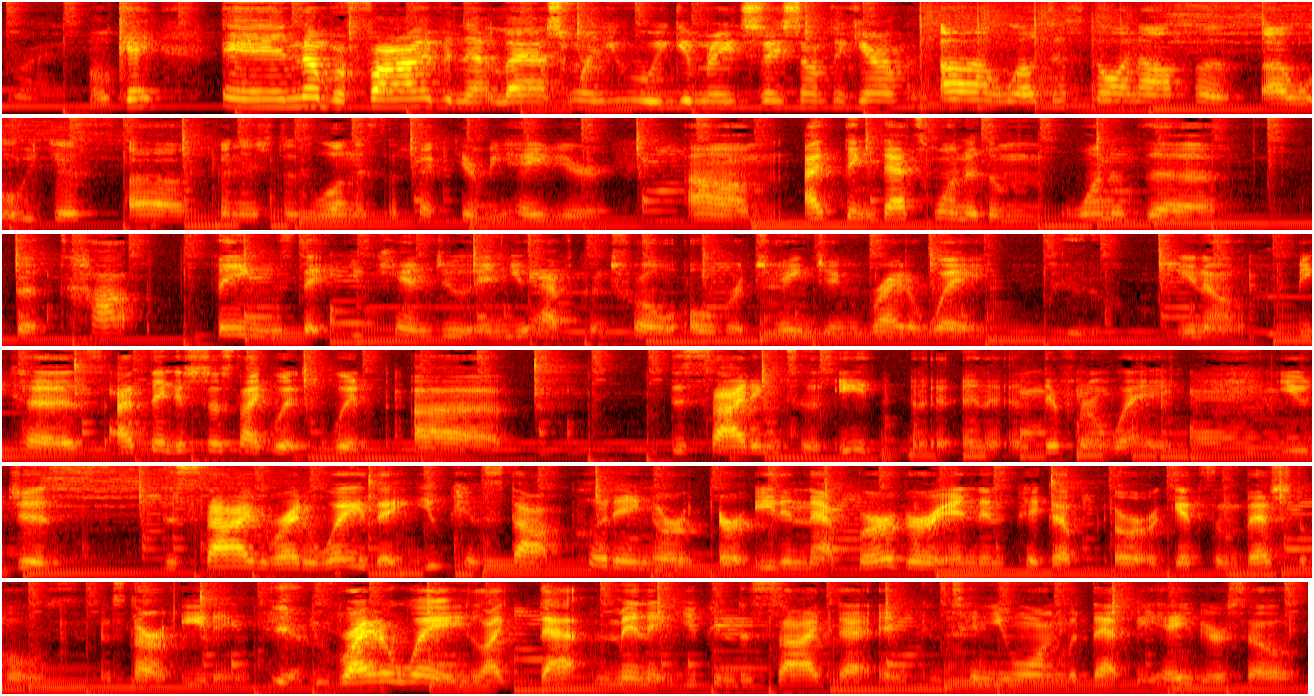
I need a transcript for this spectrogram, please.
Right. Okay. And number five, and that last one, you were getting ready to say something, Carolyn. Uh, well, just going off of uh, what we just uh, finished, does wellness affect your behavior? Um, I think that's one of the one of the the top things that you can do, and you have control over changing right away. Beautiful. You know, because I think it's just like with with uh, deciding to eat in a, a different way. You just decide right away that you can stop putting or, or eating that burger and then pick up or get some vegetables and start eating Yeah. right away like that minute you can decide that and continue on with that behavior so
